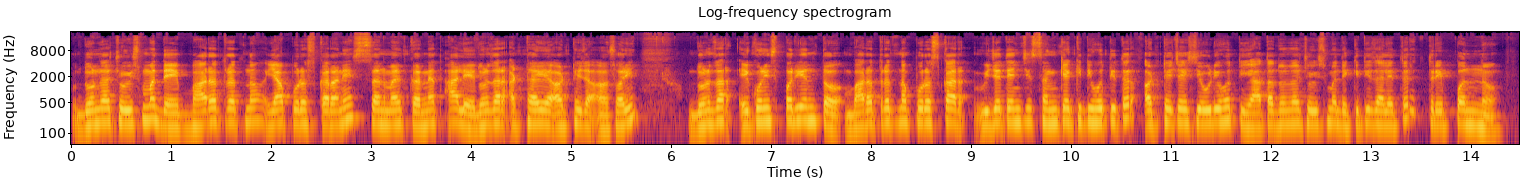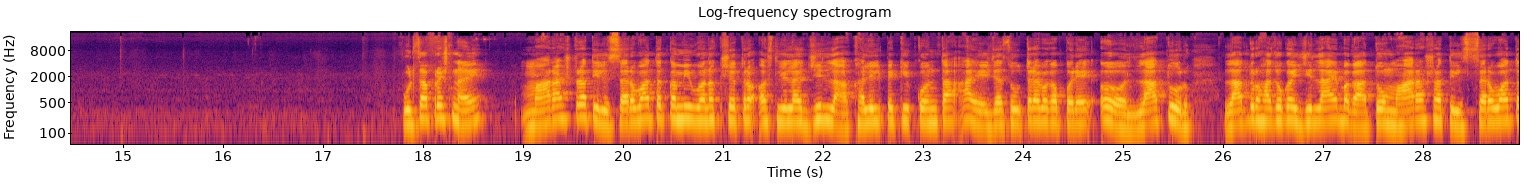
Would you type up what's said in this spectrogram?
दोन हजार चोवीसमध्ये भारतरत्न या पुरस्काराने सन्मानित करण्यात आले. दोन हजार अठ्ठा अठ्ठेचा सॉरी दोन हजार एकोणीसपर्यंत भारतरत्न पुरस्कार विजेत्यांची संख्या किती होती? तर अठ्ठेचाळीस एवढी होती. आता दोन हजार चोवीसमध्ये किती झाले? तर त्रेपन्न. पुढचा प्रश्न आहे महाराष्ट्रातील सर्वात कमी वनक्षेत्र असलेला जिल्हा खालीलपैकी कोणता आहे? ज्याचं उत्तर आहे बघा पर्याय अ लातूर. लातूर हा जो काही जिल्हा आहे बघा तो महाराष्ट्रातील सर्वात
